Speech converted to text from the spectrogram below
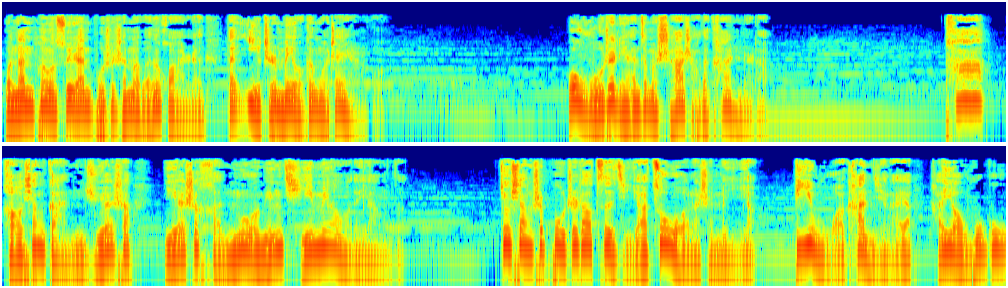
我男朋友虽然不是什么文化人，但一直没有跟我这样过。我捂着脸这么傻傻的看着他，他好像感觉上也是很莫名其妙的样子，就像是不知道自己呀做了什么一样。比我看起来呀还要无辜。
